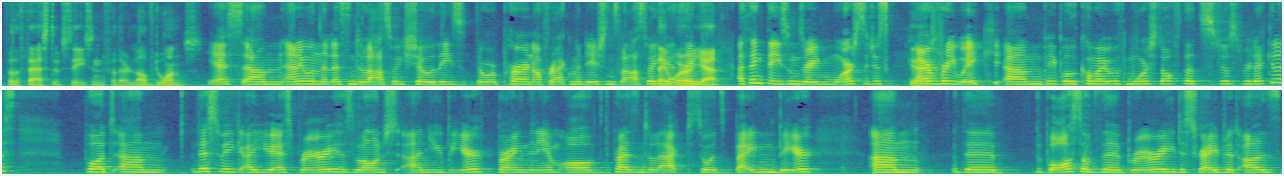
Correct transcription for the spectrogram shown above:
for the festive season for their loved ones? Yes, um, anyone that listened to last week's show, these there were poor enough recommendations last week. They I were, think, yeah. I think these ones are even worse. So just Good. every week, um, people come out with more stuff that's just ridiculous. But um, this week, a US brewery has launched a new beer bearing the name of the president-elect. So it's Biden beer. Um, the the boss of the brewery described it as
